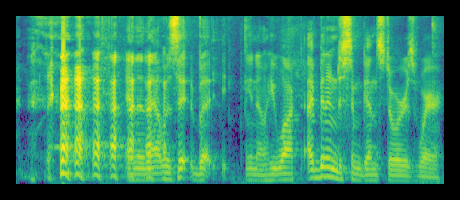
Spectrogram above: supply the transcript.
and then that was it. But you know, he walked. I've been into some gun stores where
